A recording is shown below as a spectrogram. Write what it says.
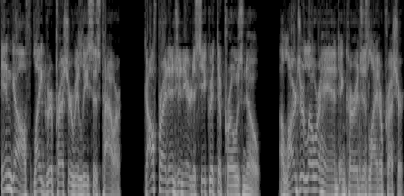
In golf, light grip pressure releases power. Golf Pride engineered a secret the pros know. A larger lower hand encourages lighter pressure.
